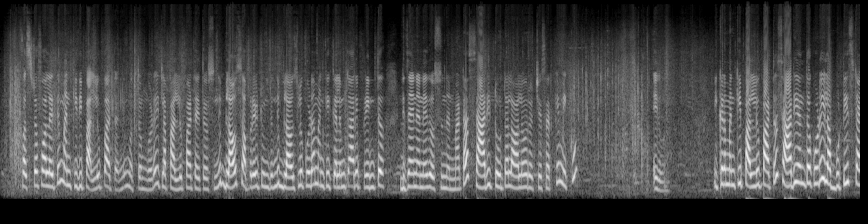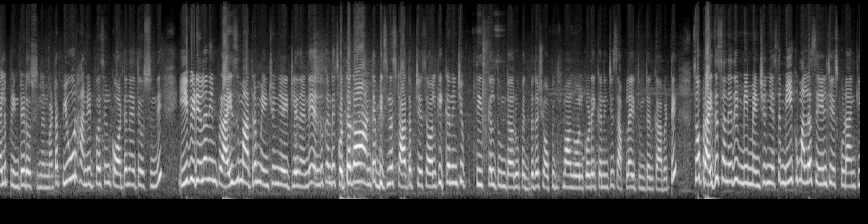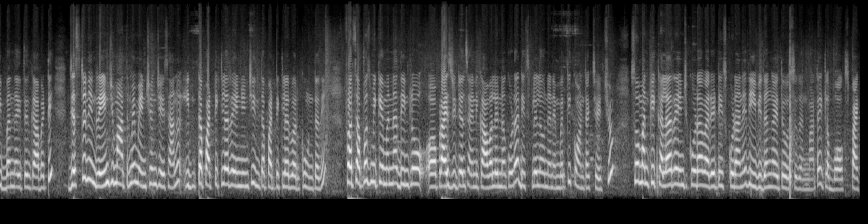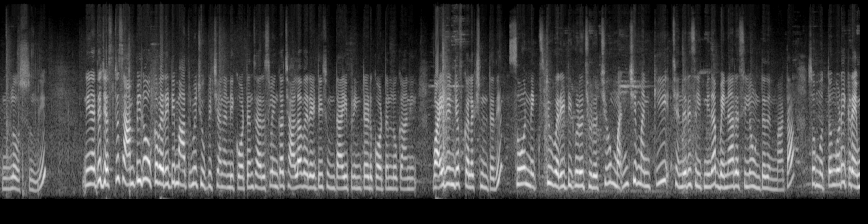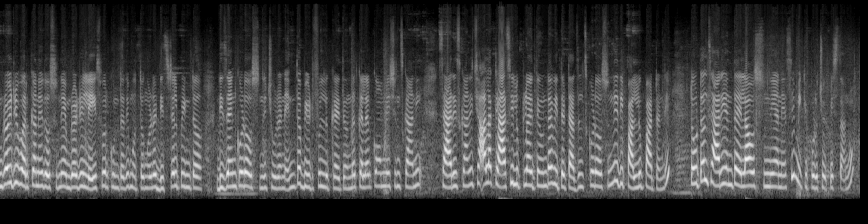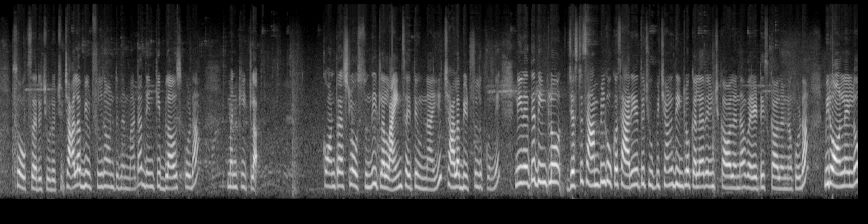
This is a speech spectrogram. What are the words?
ఫస్ట్ ఆఫ్ ఆల్ అయితే మనకి ఇది పళ్ళు పాట అండి. మొత్తం కూడా ఇట్లా పళ్ళు పాట అయితే వస్తుంది. బ్లౌజ్ సపరేట్ ఉంటుంది. బ్లౌజ్లో కూడా మనకి కలంకారీ ప్రింట్ డిజైన్ అనేది వస్తుంది అనమాట శారీ టోటల్ ఆల్ ఓవర్ వచ్చేసరికి మీకు ఇదిగో. ఇక్కడ మనకి పళ్ళు పాటు శారీ అంతా కూడా ఇలా బుటీ స్టైల్ ప్రింటెడ్ వస్తుంది అనమాట ప్యూర్ హండ్రెడ్ పర్సెంట్ కాటన్ అయితే వస్తుంది. ఈ వీడియోలో నేను ప్రైస్ మాత్రం మెన్షన్ చేయట్లేదండి. ఎందుకంటే కొత్తగా అంటే బిజినెస్ స్టార్ట్అప్ చేసే వాళ్ళకి ఇక్కడ నుంచి తీసుకెళ్తుంటారు. పెద్ద పెద్ద షాపింగ్ మాల్ వాళ్ళు కూడా ఇక్కడ నుంచి సప్లై అవుతుంటుంది కాబట్టి. సో ప్రైజెస్ అనేది మేము మెన్షన్ చేస్తే మీకు మళ్ళీ సేల్ చేసుకోవడానికి ఇబ్బంది అవుతుంది కాబట్టి జస్ట్ నేను రేంజ్ మాత్రమే మెన్షన్ చేశాను. ఇంత పర్టికులర్ రేంజ్ నుంచి ఇంత పర్టికులర్ వరకు ఉంటుంది. ఫర్ సపోజ్ మీకు ఏమన్నా దీంట్లో ప్రైస్ డీటెయిల్స్ అన్ని కావాలన్నా కూడా డిస్ప్లేలో ఉన్న నెంబర్కి కాంటాక్ట్ చేయొచ్చు. సో మనకి కలర్ రేంజ్ కూడా వెరైటీస్ కూడా అనేది ఈ విధంగా అయితే వస్తుంది ఇట్లా బాక్స్ ప్యాకింగ్లో వస్తుంది. నేనైతే జస్ట్ శాంపిల్గా ఒక వెరైటీ మాత్రమే చూపించానండి కాటన్ శారీస్లో ఇంకా చాలా వెరైటీస్ ఉంటాయి ప్రింటెడ్ కాటన్లో కానీ వైడ్ రేంజ్ ఆఫ్ కలెక్షన్ ఉంటుంది. సో నెక్స్ట్ వెరైటీ కూడా చూడొచ్చు. మంచి మనకి చందేరి సిల్క్ మీద బెనారసీలో ఉంటుంది అనమాట సో మొత్తం కూడా ఇక్కడ ఎంబ్రాయిడరీ వర్క్ అనేది వస్తుంది. ఎంబ్రాయిడరీ లేస్ వర్క్ ఉంటుంది. మొత్తం కూడా డిజిటల్ ప్రింట్ డిజైన్ కూడా వస్తుంది. చూడండి ఎంత బ్యూటిఫుల్ లుక్ అయితే ఉందో. కలర్ కాంబినేషన్స్ కానీ శారీస్ కానీ చాలా క్లాసీ లుక్లో అయితే ఉంటాయి. విత్ టజిల్స్ కూడా వస్తుంది. ఇది పళ్ళు పాట అండి. టోటల్ శారీ అంతా ఎలా వస్తుంది అనేసి మీకు ఇప్పుడు చూపిస్తాను. సో ఒకసారి చూడొచ్చు. చాలా బ్యూటిఫుల్గా ఉంటుందన్నమాట. దీనికి బ్లౌజ్ కూడా మనకి ఇట్లా కాంట్రాస్ట్లో వస్తుంది. ఇట్లా లైన్స్ అయితే ఉన్నాయి. చాలా బ్యూటిఫుల్ లుక్ ఉంది. నేనైతే దీంట్లో జస్ట్ శాంపిల్గా ఒక శారీ అయితే చూపించాను. దీంట్లో కలర్ రేంజ్ కావాలన్నా వెరైటీస్ కావాలన్నా కూడా మీరు ఆన్లైన్లో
